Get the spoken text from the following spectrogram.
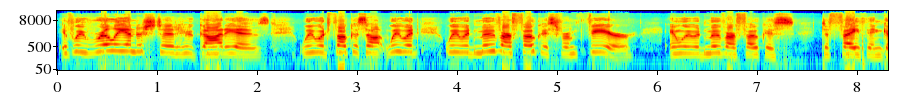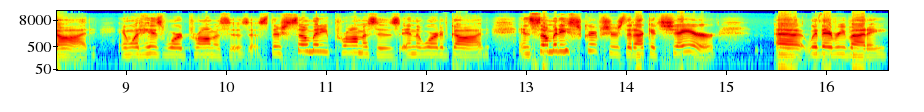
If we really understood who God is, we would focus on we would we would move our focus from fear and we would move our focus to faith in God and what His Word promises us. There's so many promises in the Word of God and so many scriptures that I could share uh, with everybody.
